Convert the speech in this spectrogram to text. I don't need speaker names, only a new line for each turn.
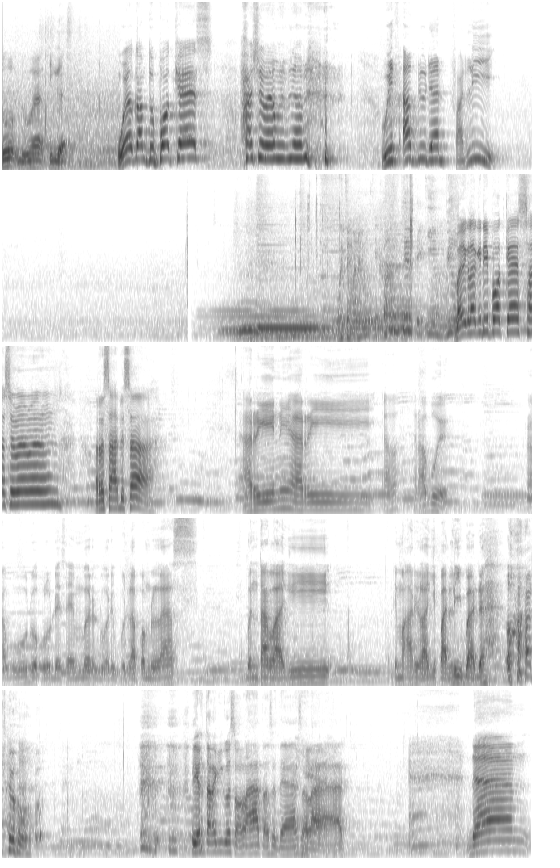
Satu, dua, tiga.
Welcome to podcast Hashim
With Abdu dan Fadli.
Balik lagi di podcast Hashim Resah Desah
Hari ini hari apa? Rabu ya? Rabu 20 Desember 2018. Bentar lagi lima hari lagi Fadli ibadah.
Waduh Ya ntar lagi gue sholat maksudnya Sholat
Dan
